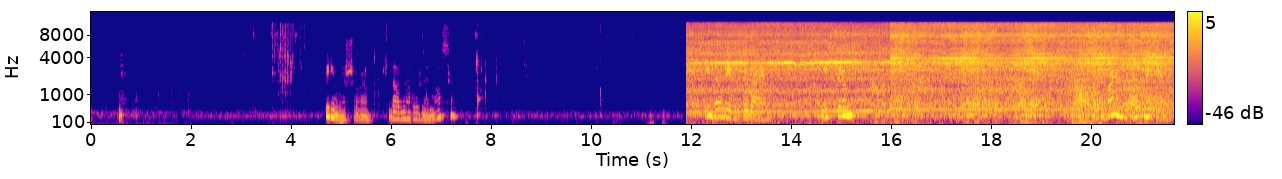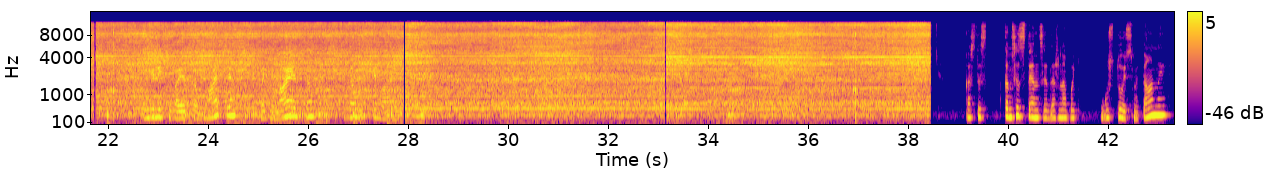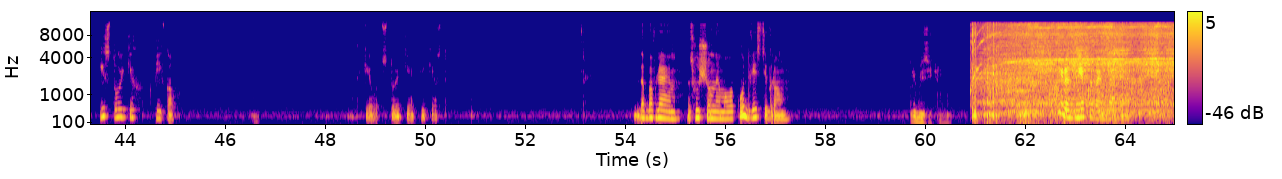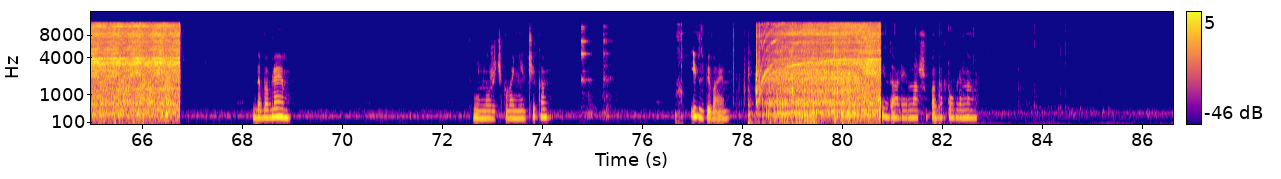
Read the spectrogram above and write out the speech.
Перемешиваем до однородной массы. И далее взбиваем миксером увеличивается в массе, поднимается, да успевает. Консистенция должна быть густой сметаны и стойких пиков. Такие вот стойкие пики остаются. Добавляем сгущенное молоко 200 грамм. Приблизительно. И размешиваем далее. Добавляем немножечко ванильчика. И взбиваем. И далее в нашу подготовленную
